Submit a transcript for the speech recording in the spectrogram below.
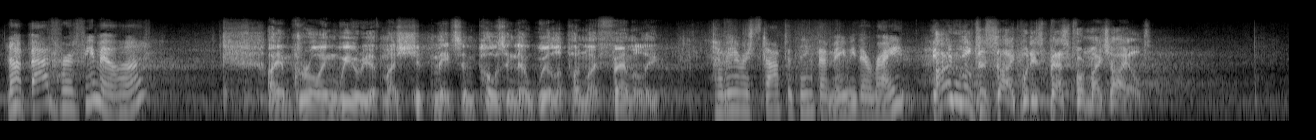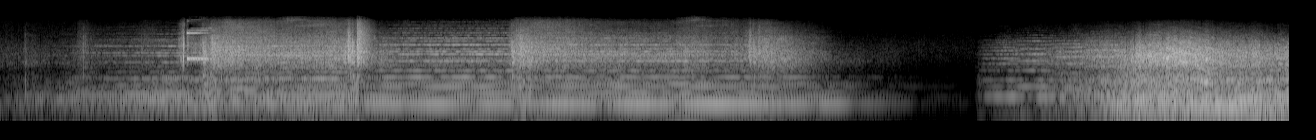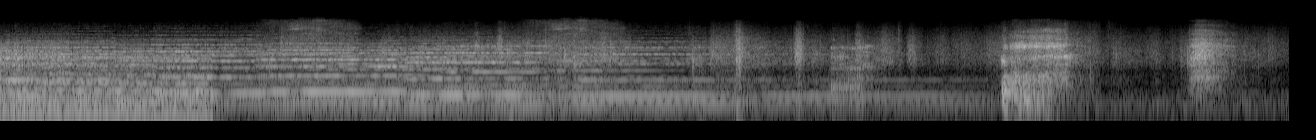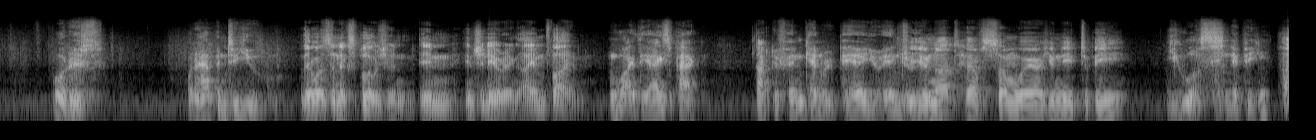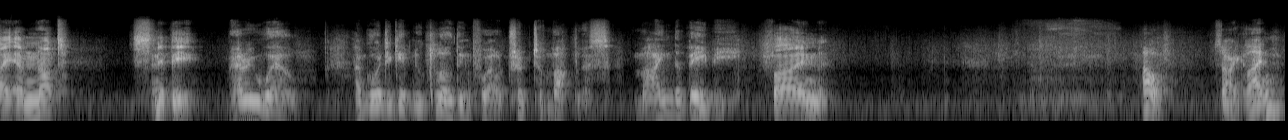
Not bad for a female, huh? I am growing weary of my shipmates imposing their will upon my family. Have you ever stopped to think that maybe they're right? I will decide what is best for my child. Somewhere you need to be? You are snippy. I am not snippy. Very well. I'm going to get new clothing for our trip to Moclus. Mind the baby. Fine. Oh, sorry, Klyden.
